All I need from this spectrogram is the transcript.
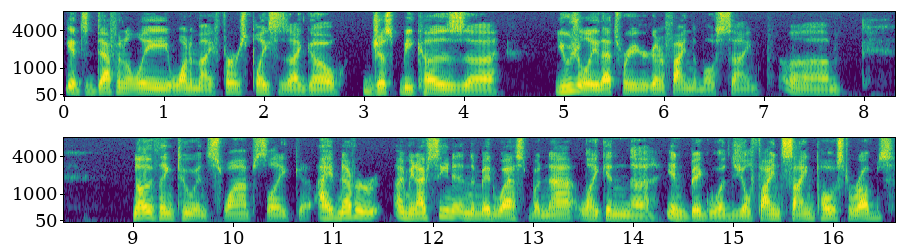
it's definitely one of my first places I go just because uh usually that's where you're going to find the most sign. Um another thing too in swamps like i've never i mean i've seen it in the midwest but not like in the in big woods. You'll find signpost rubs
